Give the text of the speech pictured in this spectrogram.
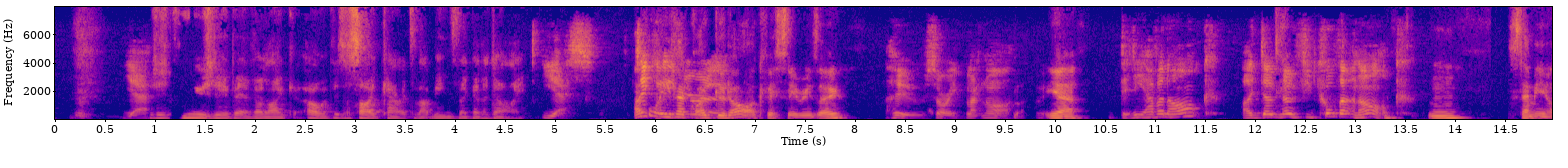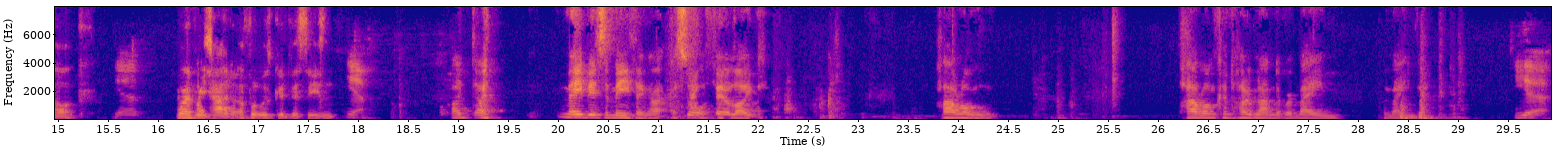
yeah. which is usually a bit of a like, oh, if it's a side character, that means they're going to die. Yes. I thought he's had quite a good arc this series though. Who? Sorry, Black Noir. Yeah, Did he have an arc? I don't know if you'd call that an arc. mm. semi arc. Yeah. Whatever he I had, I thought it was good this season. Yeah. I, I maybe it's a me thing. I, I sort of feel like how long how long can Homelander remain the main villain? Yeah.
